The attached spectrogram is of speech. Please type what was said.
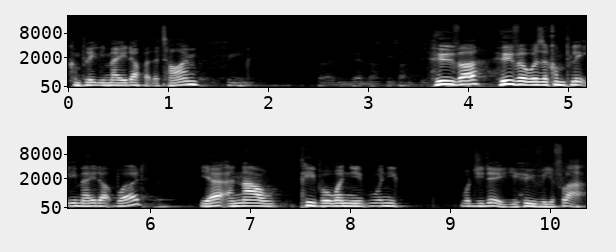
completely made up at the time. Hoover. Hoover was a completely made up word. Yeah, and now people, when you when you, what do you do? You Hoover your flat.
